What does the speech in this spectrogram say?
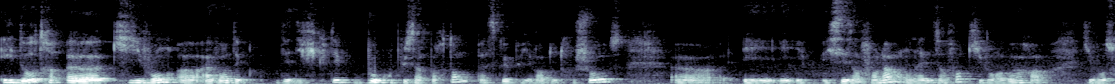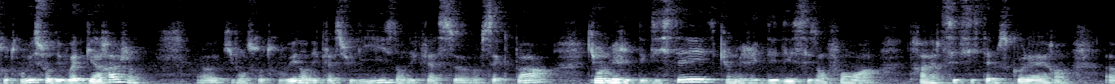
Et d'autres euh, qui vont avoir des, difficultés beaucoup plus importantes parce qu'il peut y avoir d'autres choses. et, ces enfants-là, on a des enfants qui vont avoir, qui vont se retrouver sur des voies de garage qui vont se retrouver dans des classes Ulysse, dans des classes euh, SECPA, qui ont le mérite d'exister, qui ont le mérite d'aider ces enfants à traverser le système scolaire, euh,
